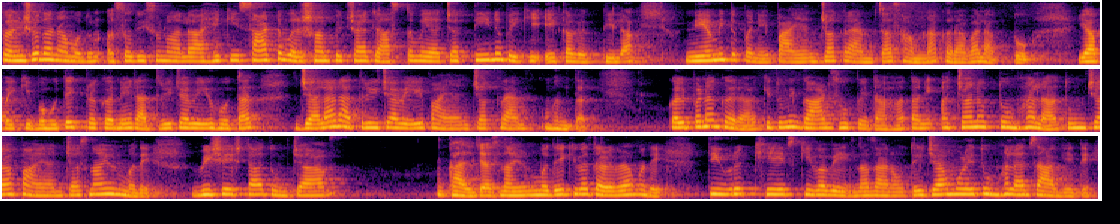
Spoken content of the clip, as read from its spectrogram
संशोधनामधून असं दिसून आलं आहे की साठ वर्षांपेक्षा जास्त वयाच्या तीनपैकी एका व्यक्तीला नियमितपणे पायांच्या क्रॅम्पचा सामना करावा लागतो. यापैकी बहुतेक प्रकरणे रात्रीच्या वेळी होतात ज्याला रात्रीच्या वेळी पायांच्या क्रॅम्प म्हणतात. कल्पना करा की तुम्ही गाढ झोपेत आहात आणि अचानक तुम्हाला तुमच्या पायांच्या स्नायूंमध्ये विशेषतः तुमच्या खालच्या स्नायूंमध्ये किंवा तळव्यामध्ये तीव्र खेच किंवा वेदना जाणवते ज्यामुळे तुम्हाला जाग येते.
